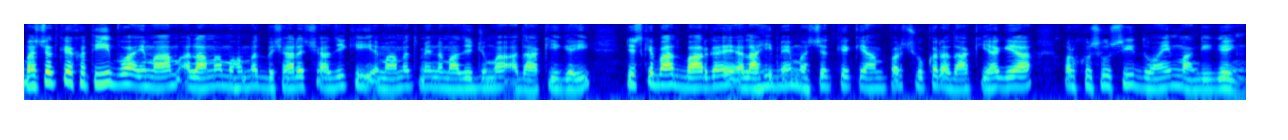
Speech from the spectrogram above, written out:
मस्जिद के खतीब व इमाम अलामा मोहम्मद बशारत शाजी की इमामत में नमाज़ जुमा अदा की गई, जिसके बाद बारगाह अलाही में मस्जिद के क्याम पर शुक्र अदा किया गया और खसूस दुआएँ मांगी गईं।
